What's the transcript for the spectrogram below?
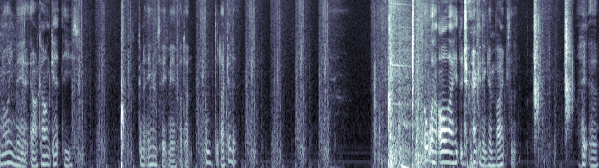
annoying me. I can't get these. It's gonna irritate me if I don't. Oh, did I get it? Oh, oh, I hit the dragon again by accident. I hit her.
